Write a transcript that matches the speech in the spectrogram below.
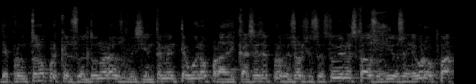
De pronto no, porque el sueldo no era lo suficientemente bueno para dedicarse a ser profesor. Si usted estuviera en Estados Unidos, en Europa,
